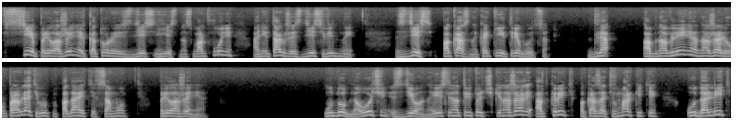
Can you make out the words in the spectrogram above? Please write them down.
Все приложения, которые здесь есть на смартфоне, они также здесь видны. Здесь показаны, какие требуются для обновления, нажали «Управлять», и вы попадаете в само приложение. Удобно очень сделано. Если на три точки нажали, открыть, показать в маркете, удалить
